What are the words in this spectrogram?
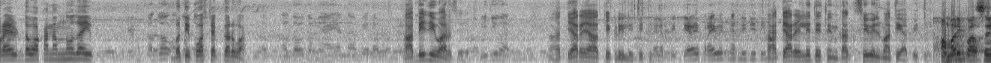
પ્રાઇવેટ દવાખાનામાં ન જાય. બધી પોસ્ટેક કરવા. અગાઉ તમે આયા હતા પહેલા પણ? હા બીજી વાર છે. બીજી વાર? હા ત્યારે આ ટીકડી લીધી હતી. એટલે ત્યારે પ્રાઇવેટમાં લીધી હતી? હા ત્યારે લીધી હતી ને કાંક સિવિલમાંથી આપી હતી. અમારી પાસે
